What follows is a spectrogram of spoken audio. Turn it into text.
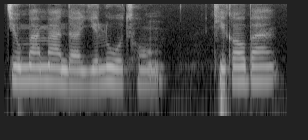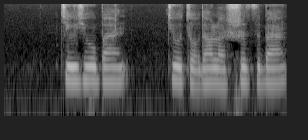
就慢慢的一路从提高班、精修班，就走到了师资班。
